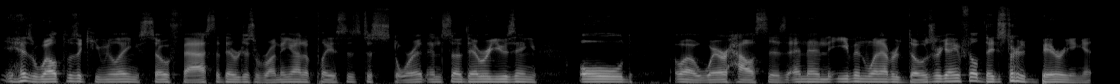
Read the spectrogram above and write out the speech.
his wealth was accumulating so fast that they were just running out of places to store it, and so they were using old uh, warehouses. And then even whenever those are getting filled, they just started burying it.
